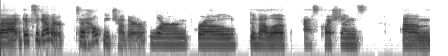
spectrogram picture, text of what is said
that get together to help each other learn, grow, develop, ask questions. Um,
